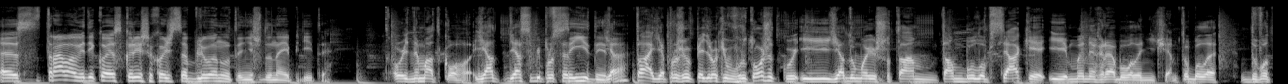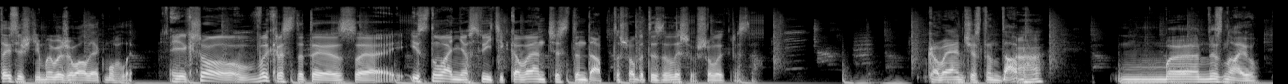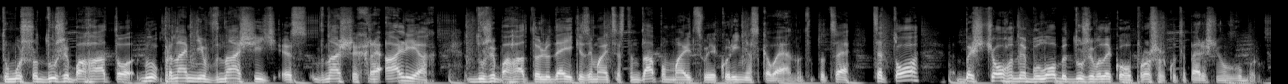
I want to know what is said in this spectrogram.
Е, страва, від якої скоріше хочеться блюванути, ніж до неї підійти. Ой, нема такого. Я я собі про це. Всеїдний, я, так? Так, я прожив 5 років в гуртожитку, і я думаю, що там там було всяке, і ми не гребували нічим. То були двотисячні, ми виживали як могли. Якщо використати з е, існування в світі КВН чи стендап, то що би ти залишив, що використав? КВН чи стендап? Ага. Е, не знаю, тому що дуже багато, ну принаймні в нашій е, в наших реаліях дуже багато людей, які займаються стендапом, мають своє коріння з КВН. Тобто, це це то, без чого не було би дуже великого прошарку теперішнього гумору.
